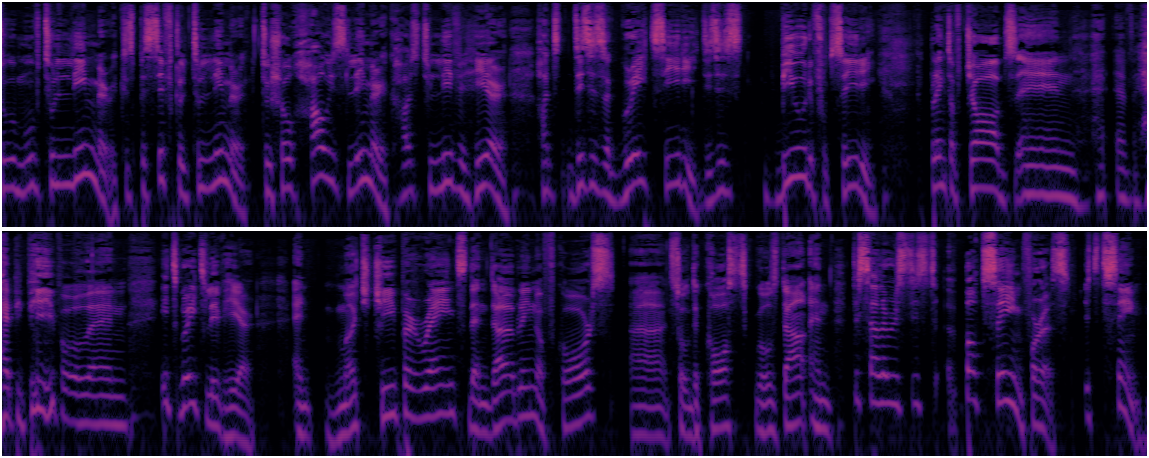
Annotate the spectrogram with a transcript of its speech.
to move to Limerick, specifically to Limerick, to show how is Limerick, how is to live here. How this is a great city. This is beautiful city. Plenty of jobs and ha- happy people, and it's great to live here and much cheaper rents than Dublin, of course. Uh, so the cost goes down, and the salaries is about the same for us. It's the same.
